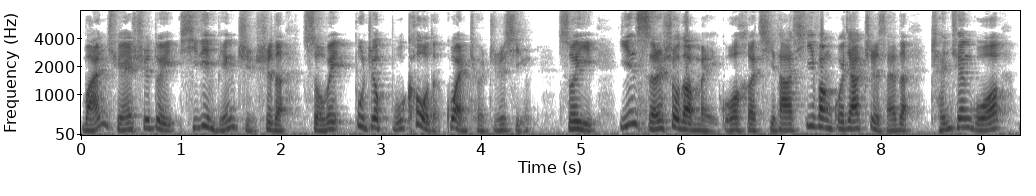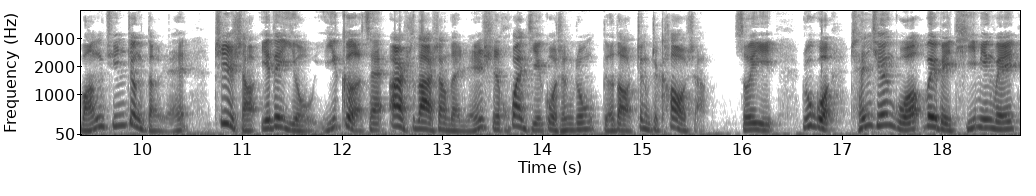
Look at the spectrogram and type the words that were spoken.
完全是对习近平指示的所谓不折不扣的贯彻执行，所以。因此而受到美国和其他西方国家制裁的陈全国、王军政等人，至少也得有一个在二十大上的人事换届过程中得到政治犒赏。所以，如果陈全国未被提名为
